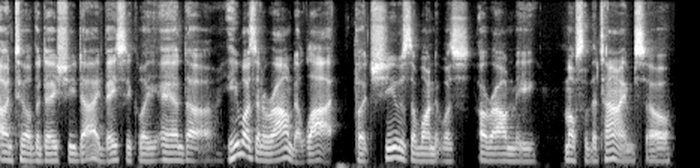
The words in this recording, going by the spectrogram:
until the day she died, basically. And uh, he wasn't around a lot, but she was the one that was around me most of the time. So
